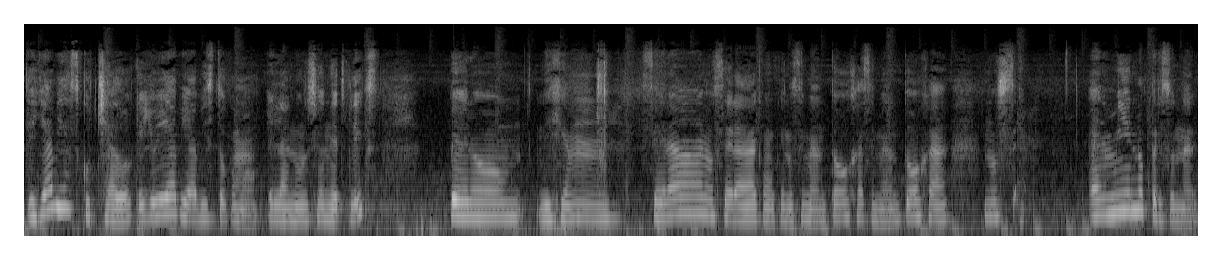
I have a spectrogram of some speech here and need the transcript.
que ya había escuchado, que yo ya había visto como el anuncio en Netflix, pero dije, mm, ¿será? ¿No será? Como que no se me antoja, se me antoja, no sé. En mí, en lo personal,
